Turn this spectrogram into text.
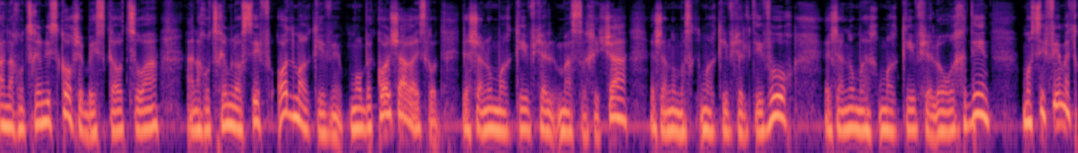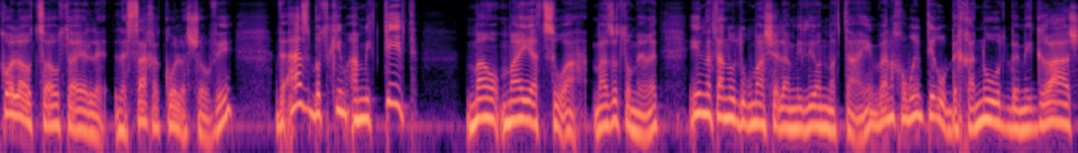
אנחנו צריכים לזכור שבעסקאות תשואה אנחנו צריכים להוסיף עוד מרכיבים, כמו בכל שאר העסקאות. יש לנו מרכיב של מס רכישה, יש לנו מרכיב של תיווך, יש לנו מרכיב של עורך דין. מוסיפים את כל ההוצאות האלה לסך הכל השווי, ואז בודקים אמיתית מה, מהי התשואה. מה זאת אומרת? אם נתנו דוגמה של המיליון 200, ואנחנו אומרים, תראו, בחנות, במגרש,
